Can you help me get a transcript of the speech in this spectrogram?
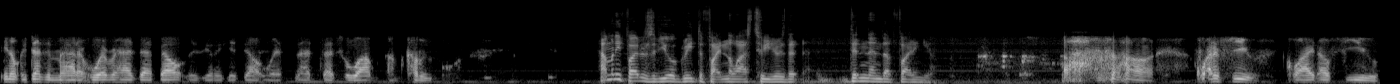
you know, it doesn't matter. Whoever has that belt is going to get dealt with. That's that's who I'm I'm coming for. How many fighters have you agreed to fight in the last two years that didn't end up fighting you? Uh, quite a few. Quite a few.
